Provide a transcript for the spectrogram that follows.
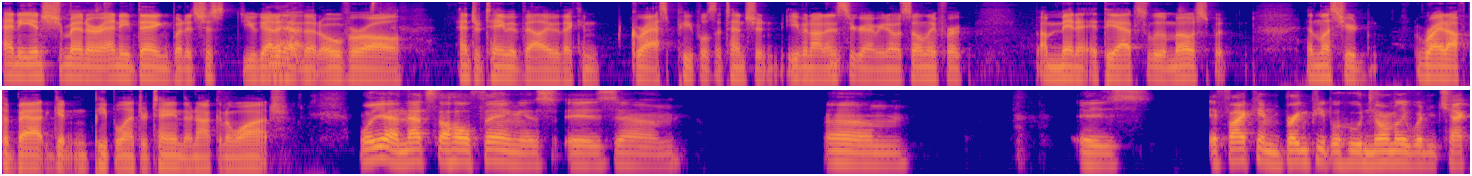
any instrument or anything, but it's just you got to have that overall entertainment value that can grasp people's attention. Even on Instagram, you know, it's only for a minute at the absolute most, but unless you're right off the bat getting people entertained, they're not going to watch. Well, yeah, and that's the whole thing is is um um is if I can bring people who normally wouldn't check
